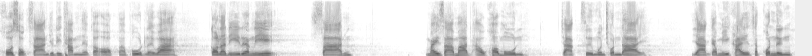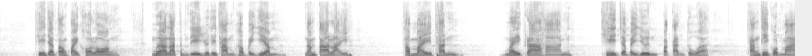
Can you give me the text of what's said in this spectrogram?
โฆษกสารยุติธรรมเนี่ยก็ออกมาพูดเลยว่า กรณีเรื่องนี้ศาลไม่สามารถเอาข้อมูลจากสื่อมวลชนได้ อยากจะมีใครสักคนหนึ่งที่จะต้องไปขอร้อง เมื่อรัฐมนตรียุติธรรมเข้าไปเยี่ยม น้ำตาไหลทำไมท่านไม่กล้าหาญที่จะไปยื่นประกันตัว ทั้งที่กฎหมาย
